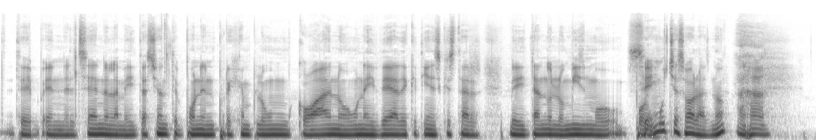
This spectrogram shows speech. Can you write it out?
en el Zen, en la meditación, te ponen, por ejemplo, un koan o una idea de que tienes que estar meditando lo mismo por muchas horas, ¿no? Ajá.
